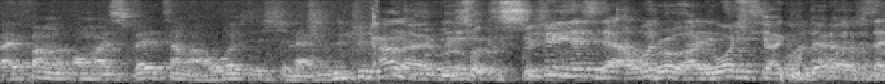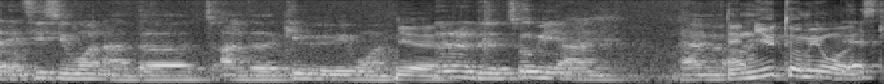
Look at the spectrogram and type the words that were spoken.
I found on my spare time I watch this shit like literally Kinda like, bro. This what is sick. Literally yesterday I watched Bro, this I watched, like, one, that I watched was- this at the TC one and the and the KBB one. Yeah. No no the Tommy and um, The new Tommy one. The SK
